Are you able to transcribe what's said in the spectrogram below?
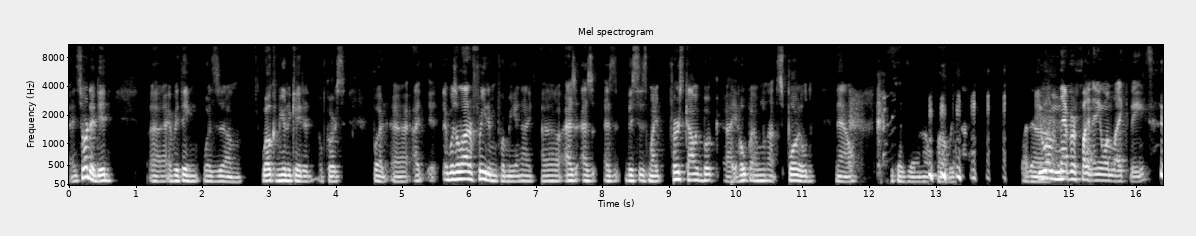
I sort of did uh, everything was um, well communicated of course but uh, I, it, it, was a lot of freedom for me and I uh, as as as this is my first comic book I hope I'm not spoiled now because uh, no, probably not. But, uh, you will never find anyone like me.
